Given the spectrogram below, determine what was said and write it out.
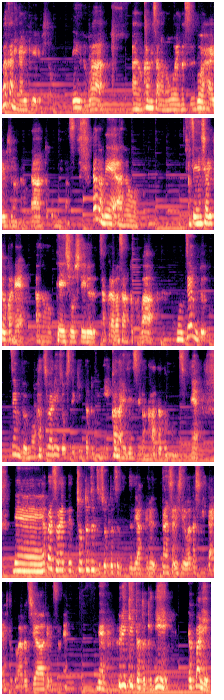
バカになりきれる人っていうのはあの神様の応援がすごい入る人なんだろうなと思います。なのであの全シャリとかねあの提唱している桜庭さんとかはもう全部全部もう8割以上捨て切った時にかなり人生が変わったと思うんですよね。でやっぱりそれってちょっとずつちょっとずつやってる断捨離してる私みたいな人とはやっぱ違うわけですよね。で振り切った時にやっぱり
